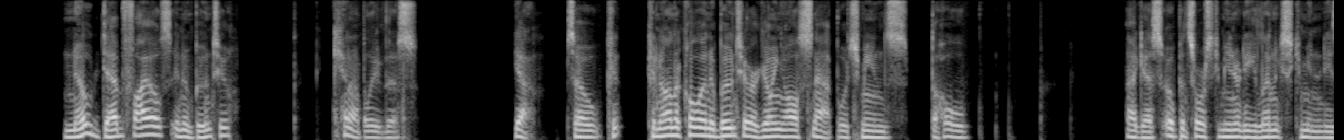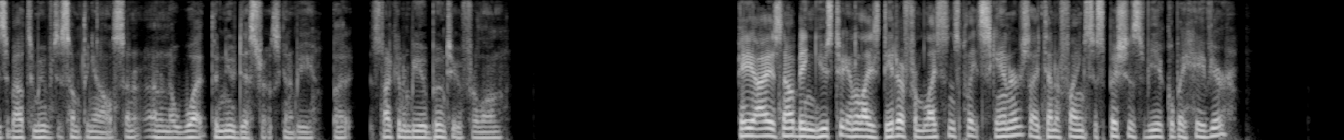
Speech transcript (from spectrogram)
No deb files in Ubuntu? Cannot believe this. Yeah. So Canonical and Ubuntu are going all snap, which means the whole, I guess, open source community, Linux community is about to move to something else. I don't, I don't know what the new distro is going to be, but it's not going to be Ubuntu for long. AI is now being used to analyze data from license plate scanners, identifying suspicious vehicle behavior.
